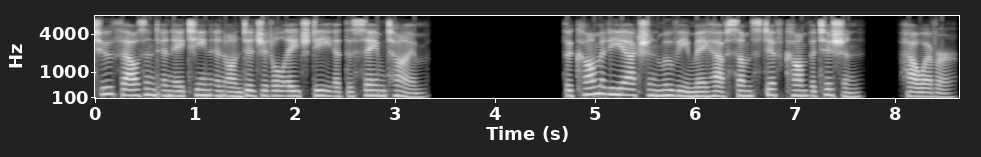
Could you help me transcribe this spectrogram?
2018 and on digital HD at the same time. The comedy action movie may have some stiff competition, however.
